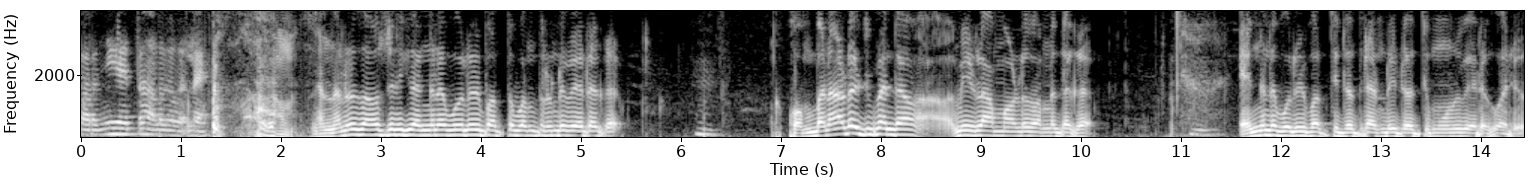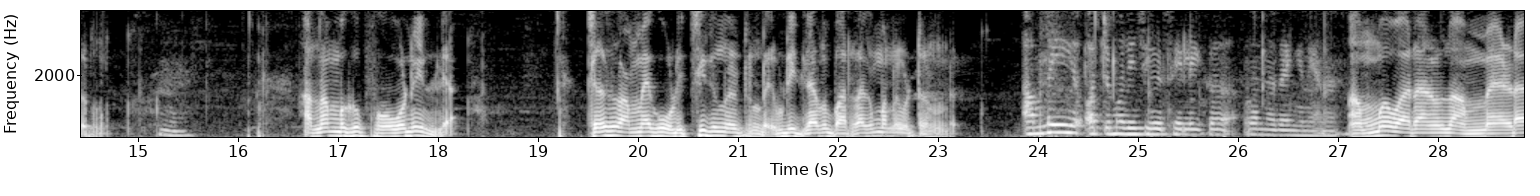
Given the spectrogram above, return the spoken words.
പറഞ്ഞു കേട്ട ആളുകളല്ലേ എന്നാലൊരു ദിവസം എനിക്ക് അങ്ങനെ പോലും ഒരു പത്ത് പന്ത്രണ്ട് പേരൊക്കെ കൊമ്പനാട് വെച്ചപ്പോൾ എന്റെ വീട്ടിലെ അമ്മയുടെ സമയത്തൊക്കെ എങ്ങനെ പോലും ഒരു പത്ത് ഇരുപത്തിരണ്ട് ഇരുപത്തി മൂന്ന് പേരൊക്കെ വരുമായിരുന്നു. അന്ന് നമുക്ക് ഫോണില്ല ചില അമ്മയൊക്കെ ഒളിച്ചിരുന്നിട്ടുണ്ട് ഇവിടെ ഇല്ലാന്ന് പറഞ്ഞൊക്കെ പറഞ്ഞ് വിട്ടിട്ടുണ്ട്. അമ്മ ഈ ഒറ്റമൂലി ചികിത്സയിലേക്ക് വന്നത് എങ്ങനെയാണ്? അമ്മ വരാനുള്ള അമ്മയുടെ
